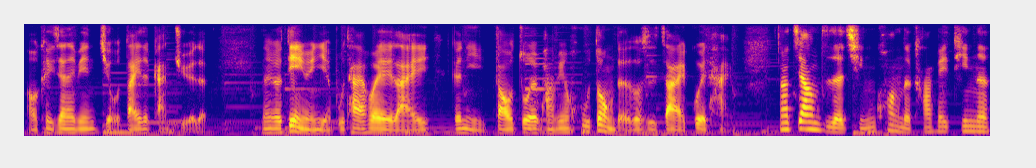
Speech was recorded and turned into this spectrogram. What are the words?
哦可以在那边久待的感觉的。那个店员也不太会来跟你到座位旁边互动的，都是在柜台。那这样子的情况的咖啡厅呢，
